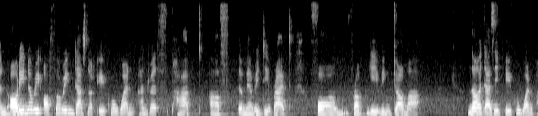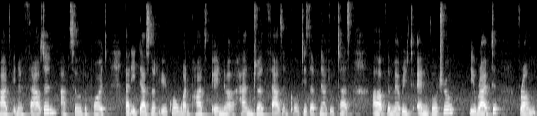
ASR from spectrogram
An ordinary offering does not equal one hundredth part of the merit derived form from giving Dharma. Nor does it equal one part in a thousand up to the point that it does not equal one part in a hundred thousand kotis of Nayutas of the merit and virtue derived from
